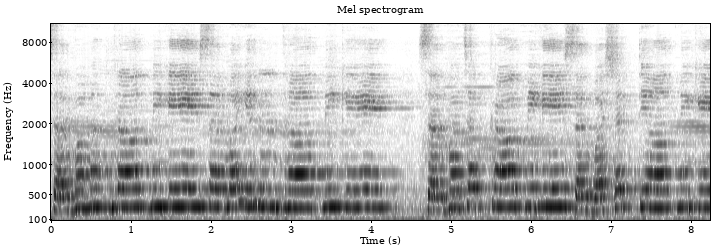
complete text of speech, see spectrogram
सर्वमन्त्रात्मिके सर्वयन्त्रात्मिके सर्वचक्रात्मिके सर्वशक्त्यात्मिके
